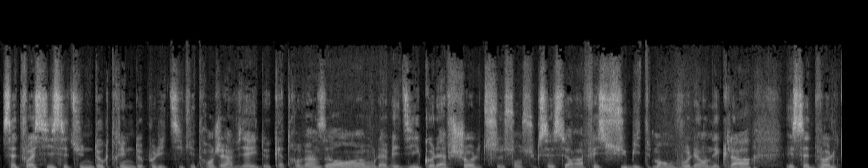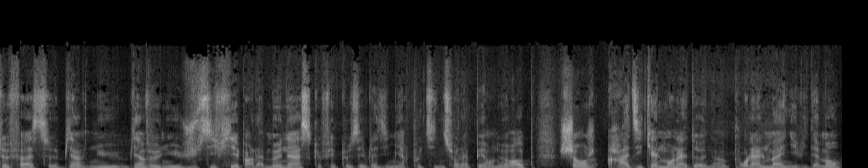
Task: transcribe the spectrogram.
Cette fois-ci, c'est une doctrine de politique étrangère vieille de 80 ans, hein, vous l'avez dit, qu'Olaf Scholz, son successeur, a fait subitement voler en éclats, et cette volte-face bienvenue, bienvenue, justifiée par la menace fait peser Vladimir Poutine sur la paix en Europe change radicalement la donne. Hein. Pour l'Allemagne, évidemment,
